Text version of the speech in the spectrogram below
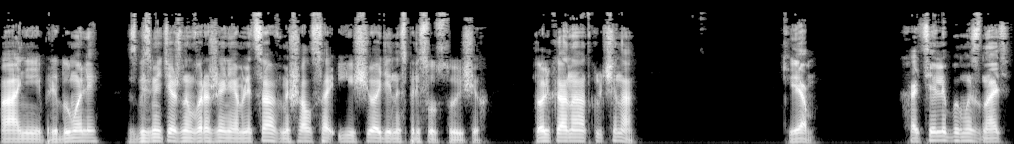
А они и придумали. С безмятежным выражением лица вмешался еще один из присутствующих. Только она отключена. Кем? Хотели бы мы знать.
